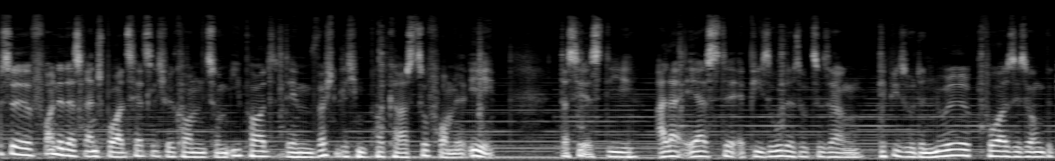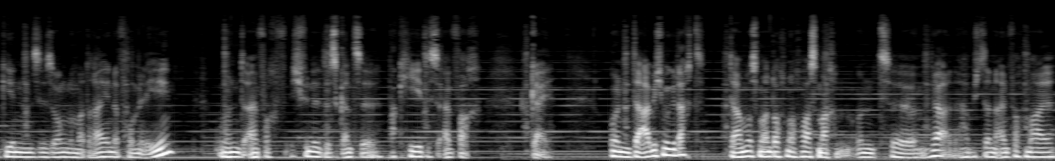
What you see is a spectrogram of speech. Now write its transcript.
Grüße, Freunde des Rennsports. Herzlich willkommen zum ePod, dem wöchentlichen Podcast zur Formel E. Das hier ist die allererste Episode, sozusagen Episode 0 vor Saisonbeginn, Saison Nummer 3 in der Formel E. Und einfach, ich finde, das ganze Paket ist einfach geil. Und da habe ich mir gedacht, da muss man doch noch was machen. Und äh, ja, da habe ich dann einfach mal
